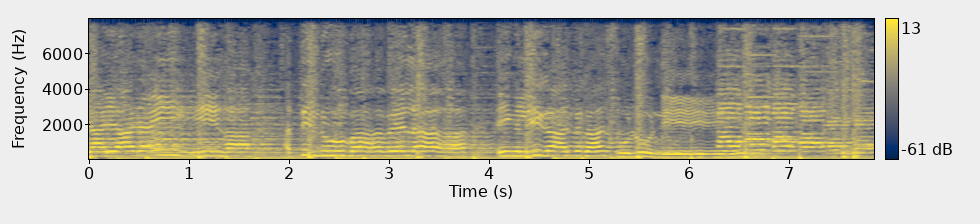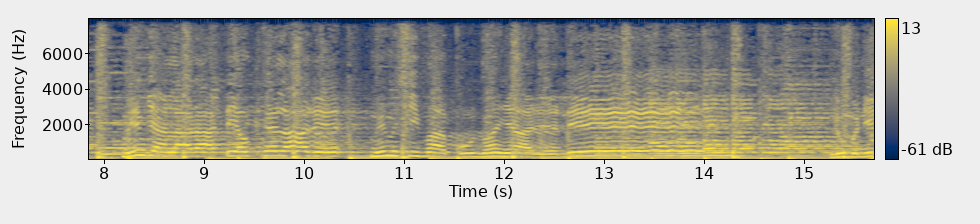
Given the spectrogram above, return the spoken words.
ရာရာတိုင်းဟာအတိလူပါပဲလားအင်္ဂလိပ်ကစကားဆိုလို့နေ ပူလွမ်းရတယ်လေလူမနေ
